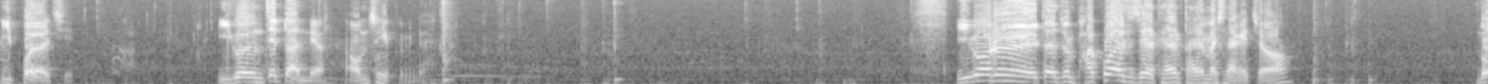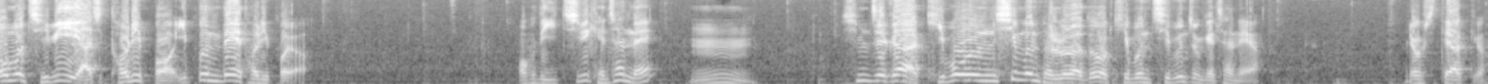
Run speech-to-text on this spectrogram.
이뻐요 집 이거는 잽도 안 돼요. 아, 엄청 이쁩니다. 이거를 일단 좀 바꿔야지 제가 대학 다닐 맛이 나겠죠. 너무 집이 아직 덜 이뻐. 이쁜데 덜 이뻐요. 어 근데 이 집이 괜찮네. 음. 심즈가 기본 심은 별로라도 기본 집은 좀 괜찮네요. 역시 대학교.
